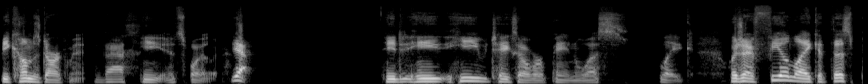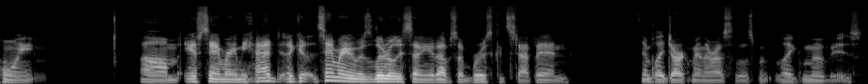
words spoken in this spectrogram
becomes Darkman. Vas. He it's spoiler. Yeah. He he he takes over Peyton West Lake, which I feel like at this point, um, if Sam Raimi had like, uh, Sam Raimi was literally setting it up so Bruce could step in and play Darkman the rest of those like movies.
